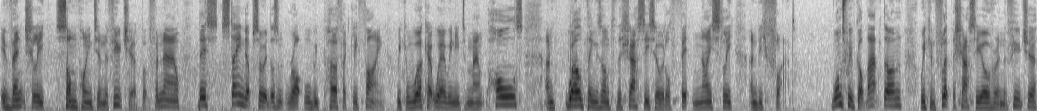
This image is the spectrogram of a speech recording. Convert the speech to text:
eventually some point in the future. But for now, this stained up so it doesn't rot will be perfectly fine. We can work out where we need to mount the holes and weld things onto the chassis so it'll fit nicely and be flat. Once we've got that done, we can flip the chassis over in the future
